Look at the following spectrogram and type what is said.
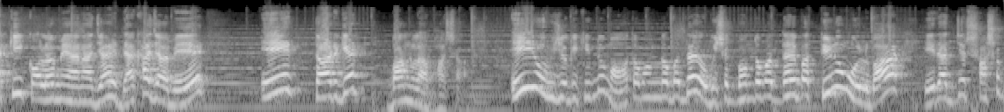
একই কলমে আনা যায়, দেখা যাবে এর টার্গেট বাংলা ভাষা। এই অভিযোগে কিন্তু মমতা বন্দ্যোপাধ্যায়, অভিষেক বন্দ্যোপাধ্যায় বা তৃণমূল বা এ রাজ্যের শাসক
